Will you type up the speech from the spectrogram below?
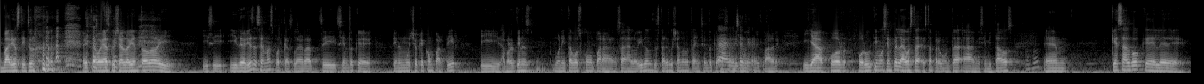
varios títulos. Ahorita voy a escucharlo bien todo y, y sí, y deberías hacer más podcasts, la verdad. Sí, siento que tienes mucho que compartir y aparte tienes bonita voz como para, o sea, al oído de estar escuchándolo también siento que va a salir muy, padre. Y ya por, por último, siempre le hago esta, esta pregunta a mis invitados. Em, ¿Qué es algo que le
